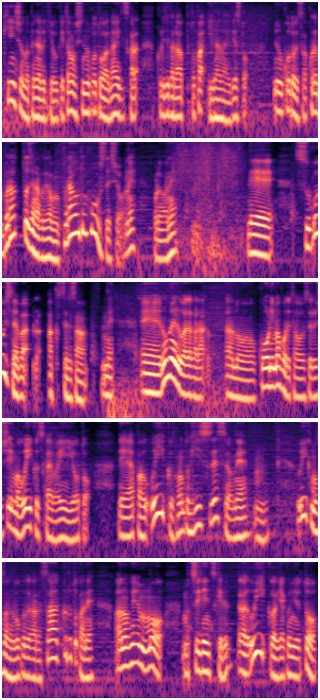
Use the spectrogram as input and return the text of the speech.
金書のペナルティを受けても死ぬことはないですからクリティカルアップとかいらないです。ということですがこれブラッドじゃなくて多分プラウドホースでしょうね。これはね、ですごいですねやっぱアクセルさん。ね。えー、ロメルはだからあの氷魔法で倒せるし、まあ、ウィーク使えばいいよと。でやっぱウィーク本当必須ですよね。うん。ウィークもそうなんです。僕だからサークルとかねあの辺も、まあ、ついでにつける。だからウィークは逆に言うと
